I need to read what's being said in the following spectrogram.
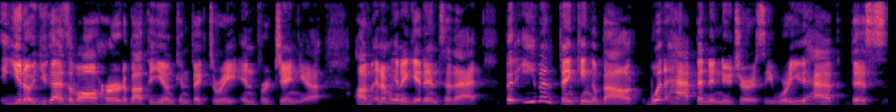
you know, you guys have all heard about the Youngkin victory in Virginia, um, and I'm going to get into that. But even thinking about what happened in New Jersey, where you have this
